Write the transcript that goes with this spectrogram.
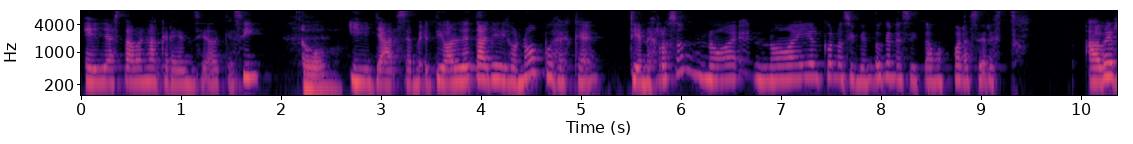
Ella estaba en la creencia de que sí. Oh. Y ya se metió al detalle y dijo, no, pues es que tienes razón, no hay, no hay el conocimiento que necesitamos para hacer esto. A ver,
